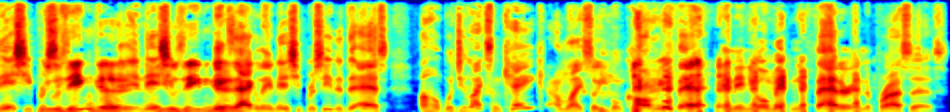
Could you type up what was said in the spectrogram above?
Then she you proceeded. was eating good. And then you she was eating good. exactly, and then she proceeded to ask, uh, "Would you like some cake?" I'm like, "So you gonna call me fat, and then you are gonna make me fatter in the process?"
